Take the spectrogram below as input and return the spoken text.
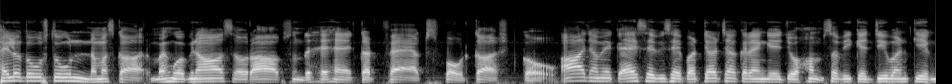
हेलो दोस्तों, नमस्कार। मैं हूँ अविनाश और आप सुन रहे हैं कट फैक्ट्स पॉडकास्ट को। आज हम एक ऐसे विषय पर चर्चा करेंगे जो हम सभी के जीवन की एक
